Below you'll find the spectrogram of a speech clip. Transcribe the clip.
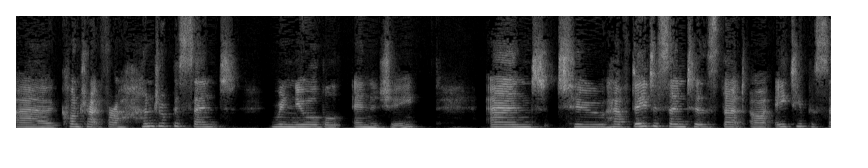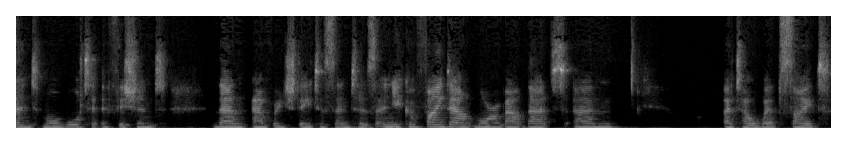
uh, contract for 100% renewable energy and to have data centers that are 80% more water efficient than average data centers. And you can find out more about that um, at our website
